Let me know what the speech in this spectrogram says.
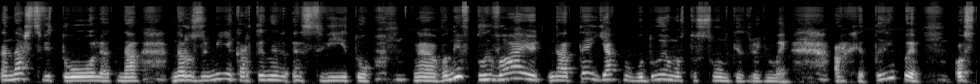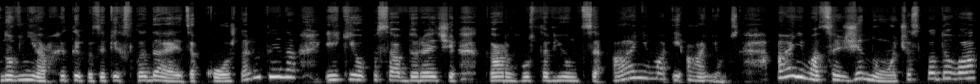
на наш світогляд, на, на розуміння картини е, світу. Е, вони впливають на те, як ми будуємо стосунки з людьми. Архетипи, основні архетипи, з яких складається кожна людина, які описав, до речі, Карл Густав Юн, це аніма і анімус. Аніма це жіноча складова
